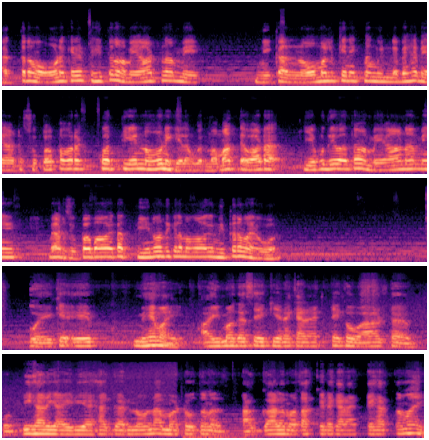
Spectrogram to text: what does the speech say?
ඇත්තනම ඕන කෙනෙට හිතන මෙයාට නම් මේ නික නෝමල් කෙනෙක් නම් ඉන්න බැහැ මෙයාට සුප පවරක්වත් තියෙන් ඕන කියලමත් මත් වාට කියපු දේවතම මෙයාන මේ මට සුප පව එකක් තියෙනවද කියලා මගේ නිතරම හවා ඒක ඒ මෙහෙමයි. අයිමගසේ කියන කැරක්ට එක වාට පොඩ්ඩි හරි අයිඩිය හැක් ගන්න ඕන මට උතන තක්ගාල මතක් වෙන කැරක්ට එකත්තමයි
